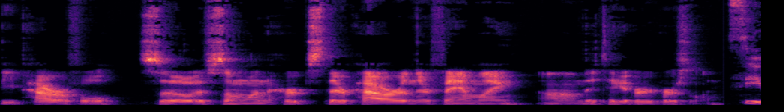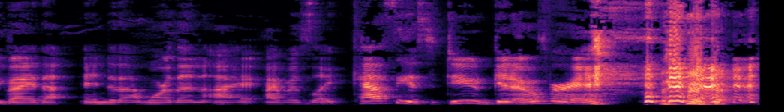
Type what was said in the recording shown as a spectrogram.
be powerful. So if someone hurts their power in their family, um, they take it very personally. See, by that into that more than I, I was like Cassius, dude, get over it.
